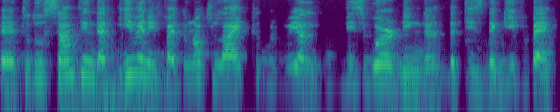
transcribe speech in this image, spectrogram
uh, to do something that even if I do not like the real this wording that is the give back,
